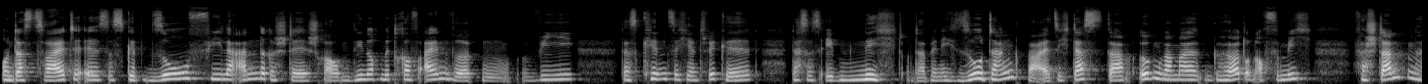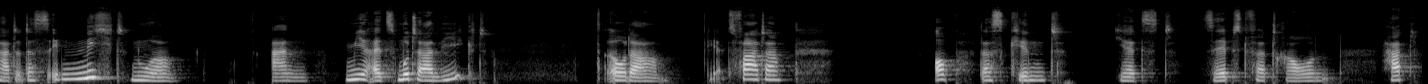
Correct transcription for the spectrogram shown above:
Und das zweite ist, es gibt so viele andere Stellschrauben, die noch mit drauf einwirken, wie das Kind sich entwickelt, dass es eben nicht, und da bin ich so dankbar, als ich das da irgendwann mal gehört und auch für mich verstanden hatte, dass es eben nicht nur an mir als Mutter liegt oder die als Vater, ob das Kind jetzt Selbstvertrauen hat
